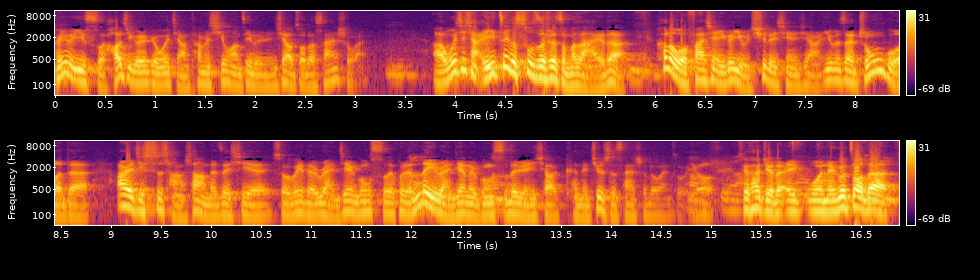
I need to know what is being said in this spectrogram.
很有意思。好几个人跟我讲，他们希望自己的人效做到三十万。啊，我就想，哎，这个数字是怎么来的？后来我发现一个有趣的现象，因为在中国的。二级市场上的这些所谓的软件公司或者类软件的公司的人效可能就是三十多万左右，所以他觉得，哎，我能够做的，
